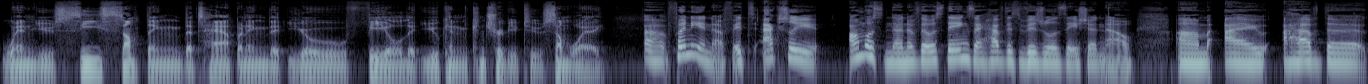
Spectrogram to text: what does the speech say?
when you see something that's happening that you feel that you can contribute to some way? Uh, funny enough, it's actually almost none of those things. I have this visualization now. Um, I, I have the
